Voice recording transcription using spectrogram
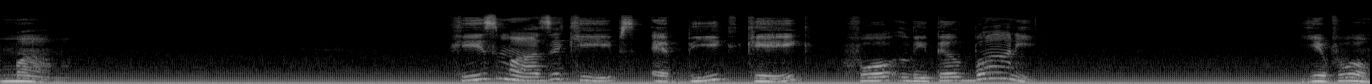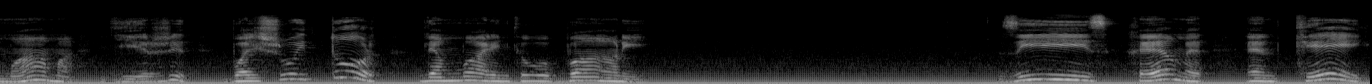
мама. His mother keeps a big cake for little bunny. Его мама держит большой торт для маленького Банни. This helmet and cake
